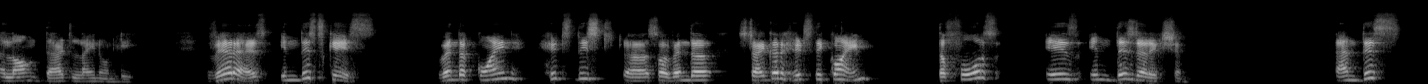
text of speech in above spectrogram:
along that line only. Whereas in this case, when the coin hits this, uh, so when the striker hits the coin, the force is in this direction. And this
